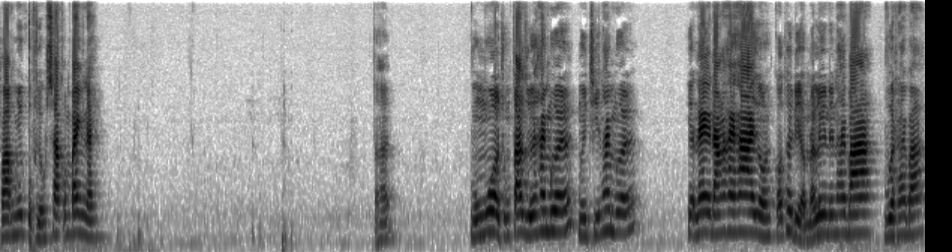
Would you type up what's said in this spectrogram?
Hoặc như cổ phiếu Sacombank này. Đấy. Vùng mua của chúng ta dưới 20 đấy 19 20 đấy hiện nay đang 22 rồi, có thời điểm đã lên đến 23 vượt 23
